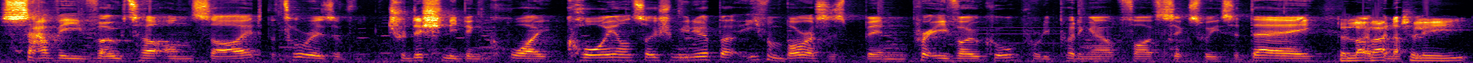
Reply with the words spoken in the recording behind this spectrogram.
savvy voter on side. The Tories have traditionally been quite coy on social media, but even Boris has been pretty vocal, probably putting out five, six tweets a day. The Love up- Actually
